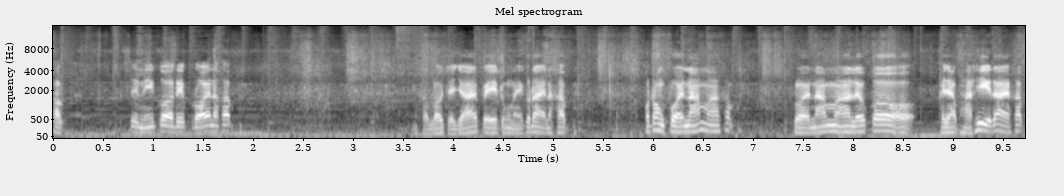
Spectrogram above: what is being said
ครับ เส้นนี้ก็เรียบร้อยนะครับนะครับเราจะย้ายไปตรงไหนก็ได้นะครับ ก็ต้องปล่อยน้ำมาครับ ปล่อยน้ำมาแล้วก็ขยับหาที่ได้ครับ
